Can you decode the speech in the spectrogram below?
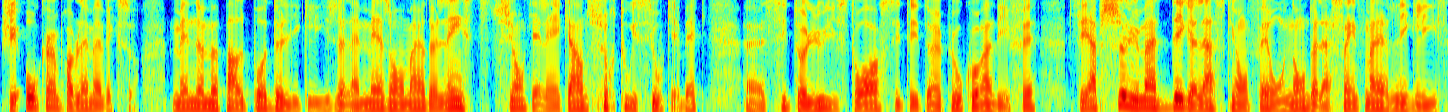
J'ai aucun problème avec ça. Mais ne me parle pas de l'Église, de la maison mère, de l'institution qu'elle incarne, surtout ici au Québec. Euh, si tu as lu l'histoire, si tu es un peu au courant des faits, c'est absolument dégueulasse ce qu'ils ont fait au nom de la Sainte Mère, l'Église.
